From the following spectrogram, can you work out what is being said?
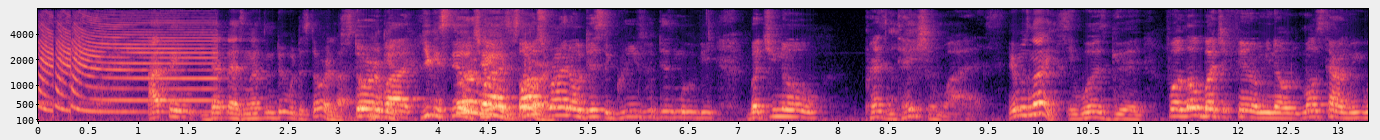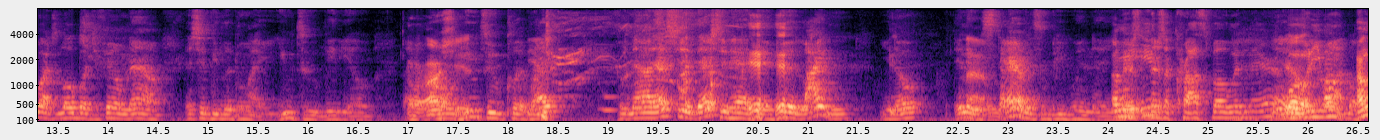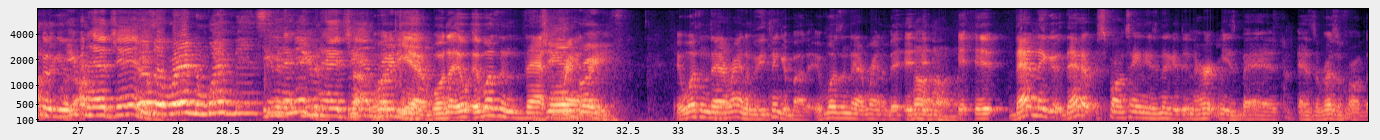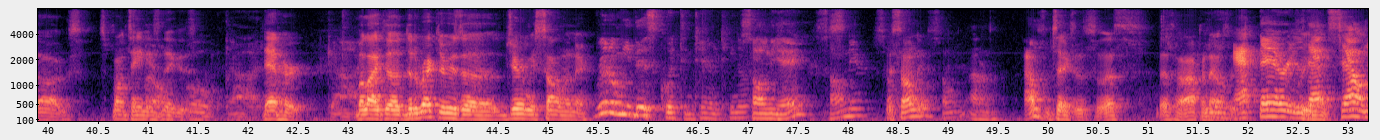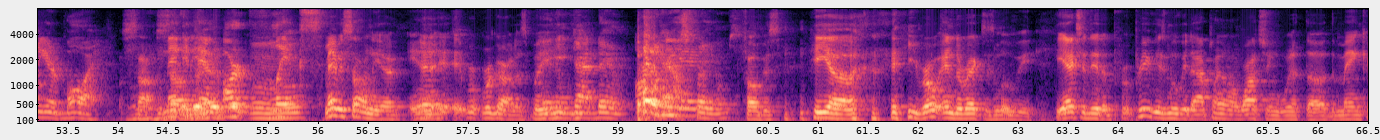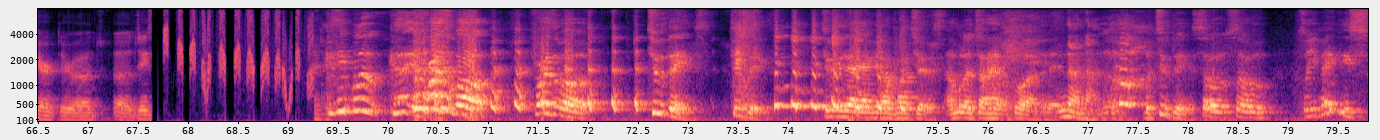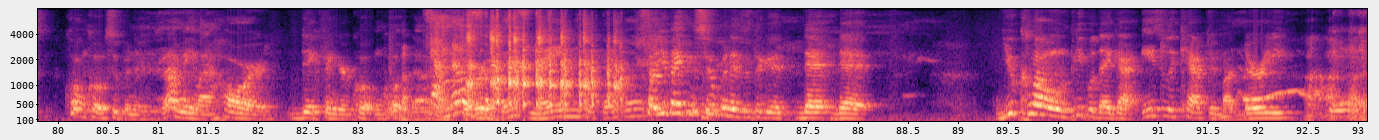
I think that has nothing to do with the storyline Story you can, wise, you can still story change wise, the Boss Rhino disagrees with this movie, but you know, presentation wise, it was nice it was good for a low budget film. You know, most times when you watch a low budget film now, it should be looking like a YouTube video, like Or a our shit. YouTube clip, right? but now that shit, that shit had that good lighting. You know, and they Nah. was stabbing some people in there. I mean, there's, there's a crossbow in there. Yeah, what do you want? I'm gonna give You even had Jan there was a random white man saying even had, even had Jan No, Brady Yeah, well, it, it wasn't that Jan random. Brady It wasn't that random if you think about it. It wasn't that random. It, it, No, it, no, no. It, it- that nigga, that spontaneous nigga didn't hurt me as bad as the Reservoir Dogs spontaneous oh, niggas. Oh God, That hurt. God. But like the the director is uh Jeremy Saulnier. riddle me this, Quentin Tarantino. Saulnier? Saulnier? It's Saulnier? I don't know. I'm from Texas, so that's that's how I pronounce it. That there is that Saulnier boy. Sa- Making Saulnier. them art Mhm. flicks. Maybe Saulnier. Yeah, it- it- regardless, but Man, he, them goddamn art house films. focus. He uh he wrote and directed this movie. He actually did a pre- previous movie that I plan on watching with uh, the main character uh, uh Jason. Cause he blew. Cause first of all, first of all, two things. Two things. Two things I gotta get off my chest. I'm gonna let y'all have a floor after that. no, no, no. But two things. So so so you make these quote unquote super niggas. I mean like hard dick finger quote unquote. dog. God, that was the best name you could think of. So you make these super ninjas nigga that that you clone people that got easily captured by dirty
